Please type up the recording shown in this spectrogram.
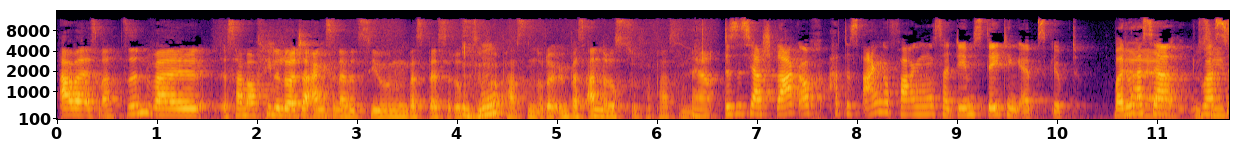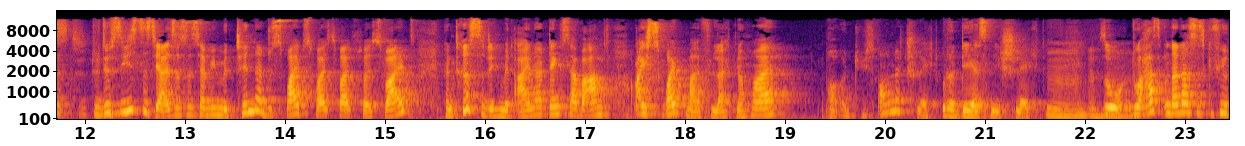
Aber es macht Sinn, weil es haben auch viele Leute Angst in der Beziehung, was Besseres zu verpassen oder irgendwas anderes zu verpassen. Ja. Das ist ja stark auch, hat es angefangen, seitdem es Dating-Apps gibt. Weil du Ja, hast ja, ja, du du, hast, siehst- du, du siehst es ja, also es ist ja wie mit Tinder, du swipes, swipes, swipes, swipes, swipes, dann triffst du dich mit einer, denkst dir aber abends, oh, ich swipe mal vielleicht nochmal, boah, die ist auch nicht schlecht oder der ist nicht schlecht. Mhm. So, du hast, und dann hast du das Gefühl,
